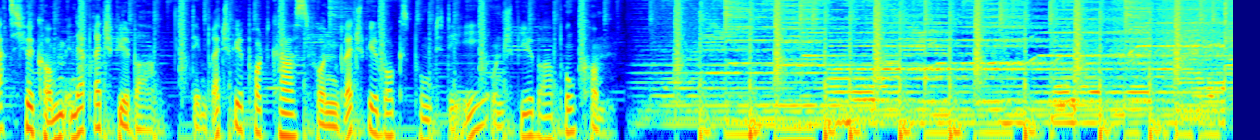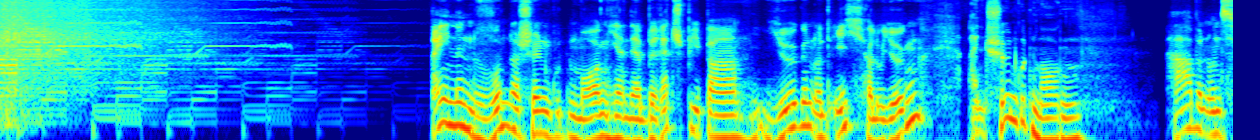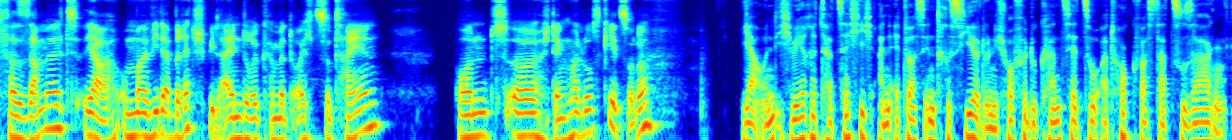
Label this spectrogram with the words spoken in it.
Herzlich willkommen in der Brettspielbar, dem Brettspiel-Podcast von Brettspielbox.de und Spielbar.com. Einen wunderschönen guten Morgen hier in der Brettspielbar. Jürgen und ich, hallo Jürgen. Einen schönen guten Morgen. Haben uns versammelt, ja, um mal wieder Brettspieleindrücke mit euch zu teilen. Und äh, ich denke mal, los geht's, oder? Ja, und ich wäre tatsächlich an etwas interessiert und ich hoffe, du kannst jetzt so ad hoc was dazu sagen.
